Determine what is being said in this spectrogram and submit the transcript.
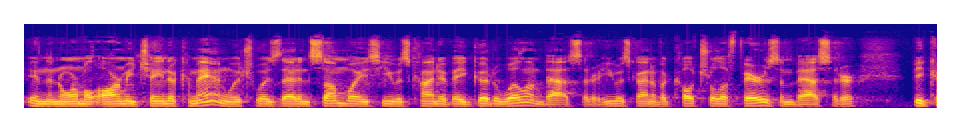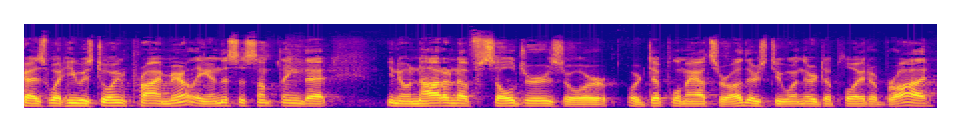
in the normal Army chain of command, which was that in some ways he was kind of a goodwill ambassador. He was kind of a cultural affairs ambassador because what he was doing primarily, and this is something that you know not enough soldiers or or diplomats or others do when they're deployed abroad,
